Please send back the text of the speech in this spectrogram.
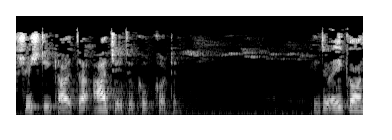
সৃষ্টিকর্তা আছে তো খুব কঠিন কিন্তু এইখন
